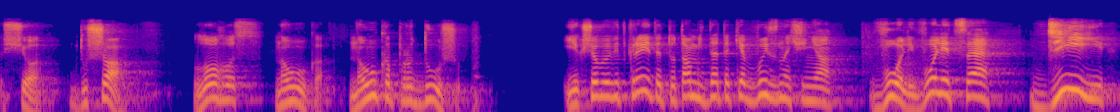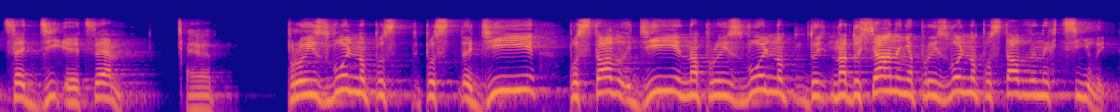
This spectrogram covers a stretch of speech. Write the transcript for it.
що? Душа, логос, наука. Наука про душу. І якщо ви відкриєте, то там йде таке визначення волі. Волі це дії, це, ді, е, це е, произвольно пос- пос- дії, постав, дії на, произвольно, на досягнення произвольно поставлених цілей.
